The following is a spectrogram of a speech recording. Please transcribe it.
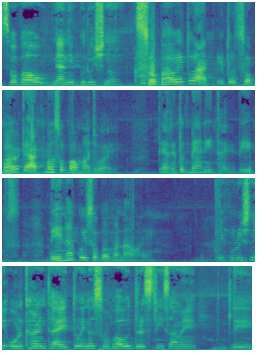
સ્વભાવ જ્ઞાની પુરુષનો. સ્વભાવ એ તો એ તો સ્વભાવ એટલે આત્મ સ્વભાવમાં જ હોય. ત્યારે તો જ્ઞાની થાય. દેહ દેહના કોઈ સ્વભાવમાં ના હોય. જ્ઞાની પુરુષની ઓળખાણ થાય તો એનો સ્વભાવ દ્રષ્ટિ સામે એટલે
